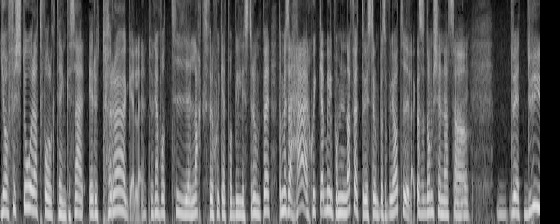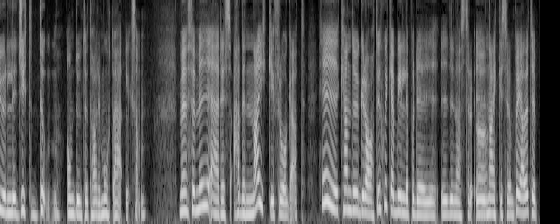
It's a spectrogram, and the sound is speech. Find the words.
jag förstår att folk tänker så här, är du trög eller? Du kan få 10 lax för att skicka ett par billiga strumpor. De är så här, skicka bild på mina fötter i strumpor så får jag 10 lax. Alltså de känner att så här, Ja. du, vet, du är ju legit dum om du inte tar emot det här. Liksom. Men för mig är det, hade Nike frågat Hej, kan du gratis skicka bilder på dig i dina i Nike-strumpor? Jag hade typ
